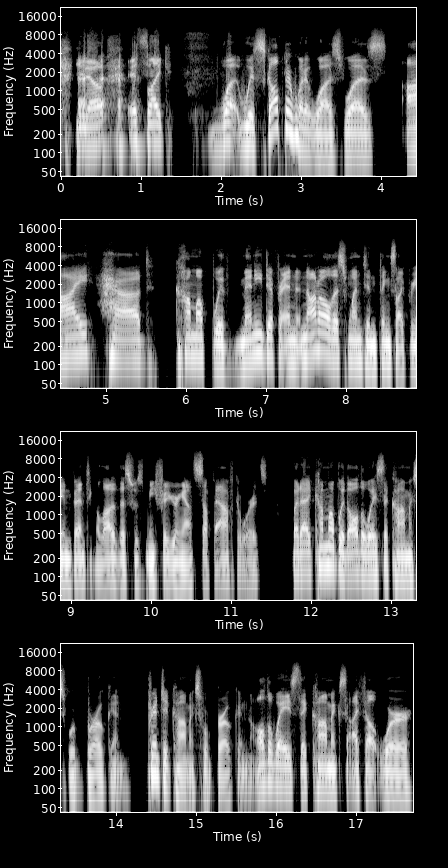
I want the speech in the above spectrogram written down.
you know, it's like what with Sculptor, what it was was I had come up with many different, and not all this went in things like reinventing. A lot of this was me figuring out stuff afterwards. But I'd come up with all the ways that comics were broken. Printed comics were broken. All the ways that comics I felt were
